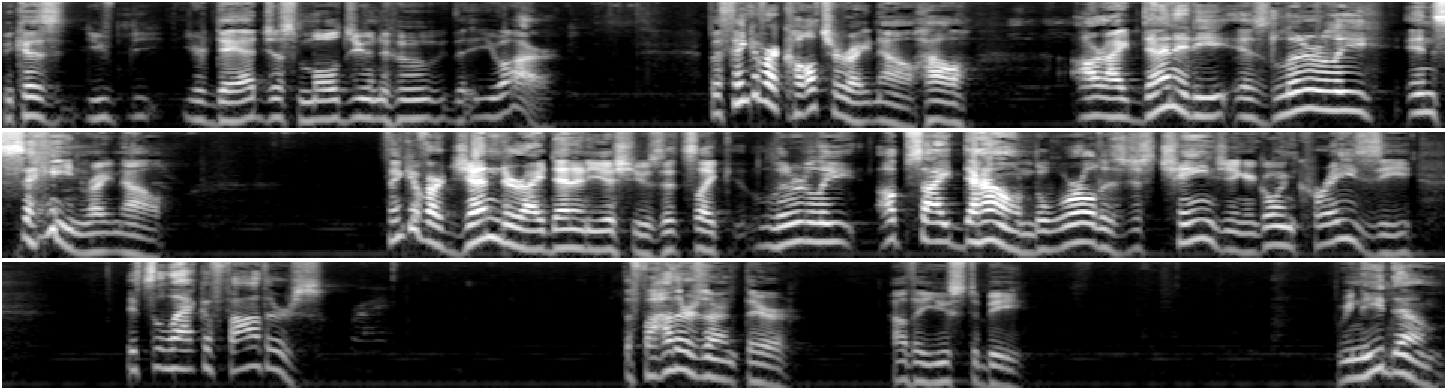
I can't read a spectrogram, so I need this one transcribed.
because you, your dad just molds you into who that you are. But think of our culture right now, how our identity is literally insane right now. Think of our gender identity issues. It's like literally upside down. The world is just changing and going crazy. It's the lack of fathers. Right. The fathers aren't there how they used to be. We need them.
